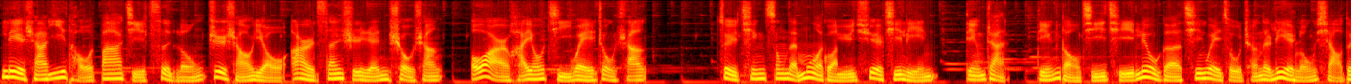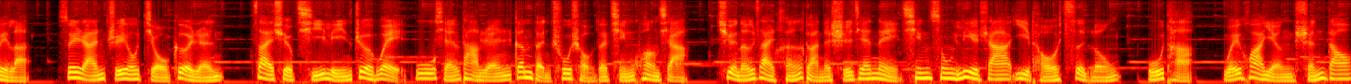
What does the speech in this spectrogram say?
猎杀一头八级刺龙，至少有二三十人受伤，偶尔还有几位重伤。最轻松的莫过于血麒麟、顶战、顶斗及其六个亲卫组成的猎龙小队了。虽然只有九个人，在血麒麟这位巫贤大人根本出手的情况下，却能在很短的时间内轻松猎杀一头刺龙。无塔为化影神刀。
